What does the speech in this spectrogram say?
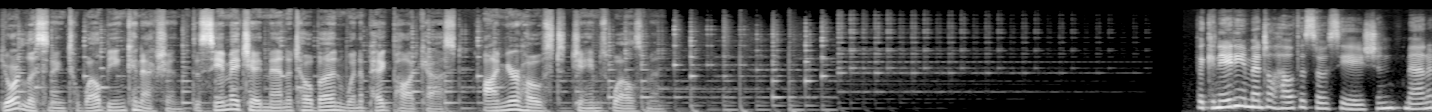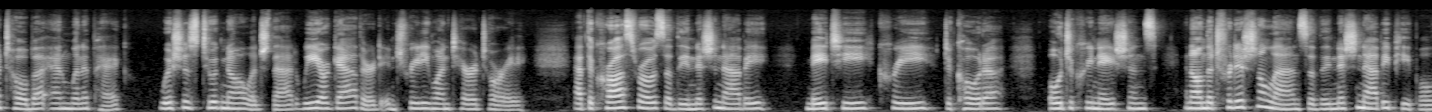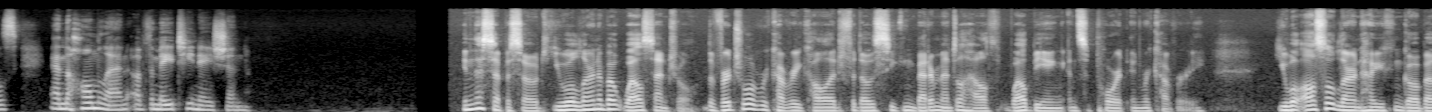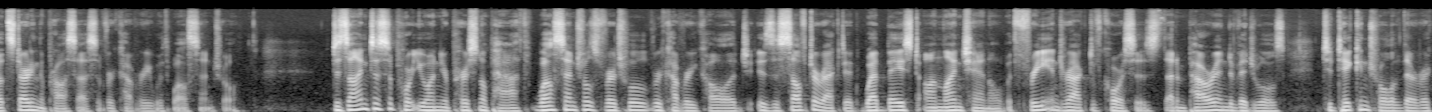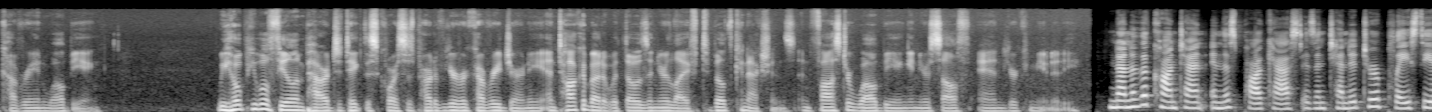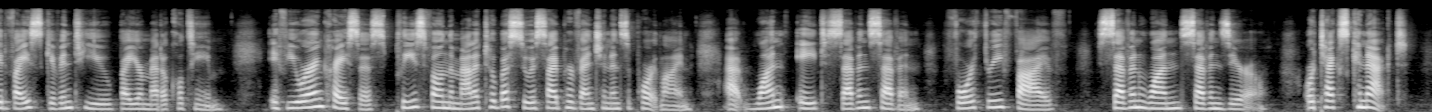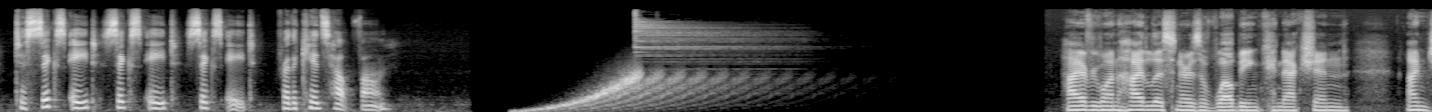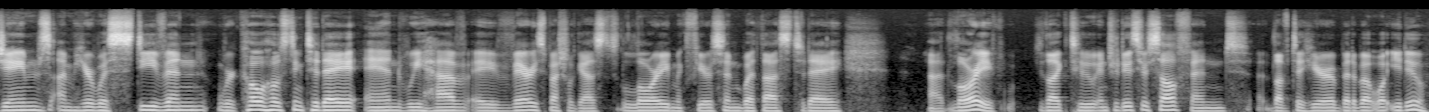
You're listening to Wellbeing Connection, the CMHA Manitoba and Winnipeg podcast. I'm your host, James Wellsman. The Canadian Mental Health Association, Manitoba and Winnipeg wishes to acknowledge that we are gathered in Treaty 1 territory at the crossroads of the Anishinaabe, Metis, Cree, Dakota, Ojibwe nations, and on the traditional lands of the Anishinaabe peoples and the homeland of the Metis Nation. In this episode, you will learn about Well Central, the virtual recovery college for those seeking better mental health, well being, and support in recovery. You will also learn how you can go about starting the process of recovery with Well Central. Designed to support you on your personal path, Well Central's Virtual Recovery College is a self directed, web based online channel with free interactive courses that empower individuals to take control of their recovery and well being. We hope you will feel empowered to take this course as part of your recovery journey and talk about it with those in your life to build connections and foster well being in yourself and your community. None of the content in this podcast is intended to replace the advice given to you by your medical team. If you are in crisis, please phone the Manitoba Suicide Prevention and Support Line at 1 877 435 7170 or text CONNECT to 686868 for the Kids Help Phone. Hi, everyone. Hi, listeners of Wellbeing Connection. I'm James. I'm here with Stephen. We're co hosting today, and we have a very special guest, Laurie McPherson, with us today. Uh, Laurie, would you like to introduce yourself? And I'd love to hear a bit about what you do.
